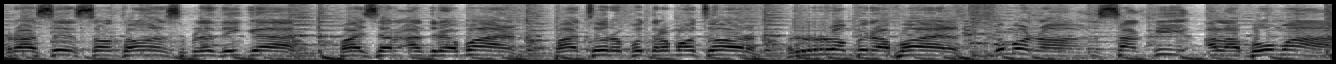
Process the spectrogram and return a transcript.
Rasid Sotongan 93 Fajar Andriawan Pacur Putra Motor Rompi Rafael. Kemono Saki Alaboma.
